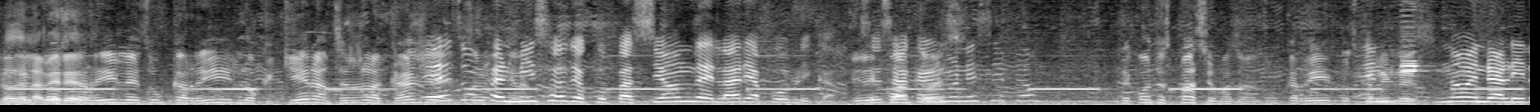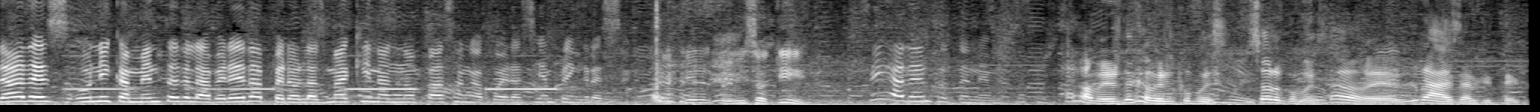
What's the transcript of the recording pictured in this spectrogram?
Lo de la tener dos vereda. carriles, un carril, lo que quieran, cerrar la calle. Es un permiso de ocupación del área pública. ¿Y de Se saca en el es? municipio. ¿De cuánto espacio más o menos? Un carril, dos En- carriles. no, en realidad es únicamente de la vereda, pero las máquinas no pasan afuera, siempre ingresan. ¿Y tiene el permiso aquí? Sí, adentro tenemos. A ver, déjame ver cómo es. Solo cómo es. A ver, gracias, arquitecto.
